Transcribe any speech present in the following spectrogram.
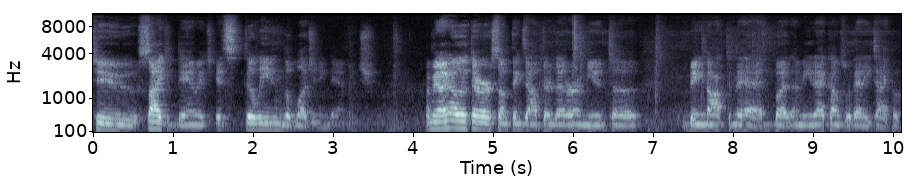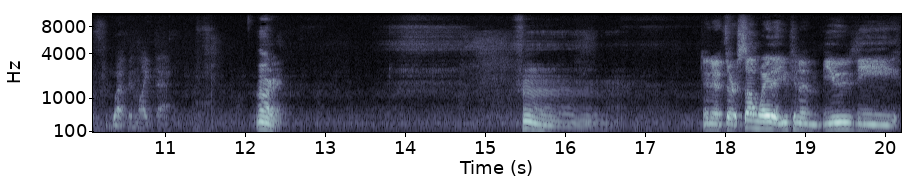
to psychic damage, it's still eating the bludgeoning damage. I mean, I know that there are some things out there that are immune to being knocked in the head, but I mean that comes with any type of weapon like that. All right. Hmm. And if there's some way that you can imbue the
